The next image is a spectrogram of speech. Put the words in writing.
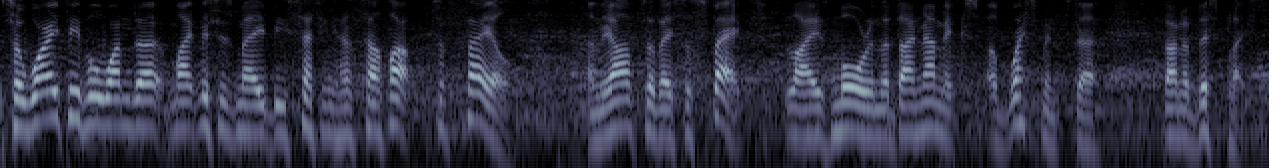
So, why people wonder might Mrs May be setting herself up to fail? And the answer, they suspect, lies more in the dynamics of Westminster than of this place.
